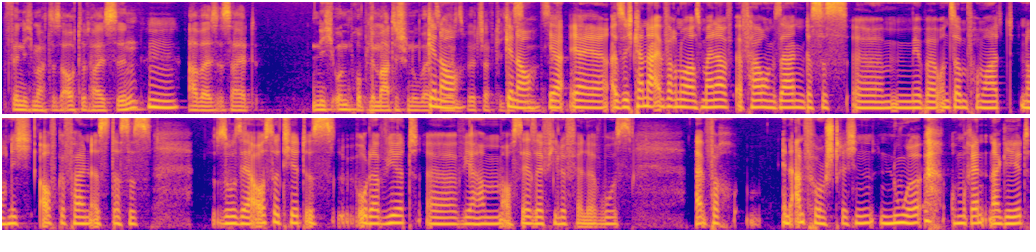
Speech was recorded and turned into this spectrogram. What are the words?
finde ich, macht das auch total Sinn. Mhm. Aber es ist halt nicht unproblematisch, nur weil genau, es wirtschaftlich genau, ist. ja, ja, ja. Also ich kann da einfach nur aus meiner Erfahrung sagen, dass es ähm, mir bei unserem Format noch nicht aufgefallen ist, dass es so sehr aussortiert ist oder wird. Äh, wir haben auch sehr, sehr viele Fälle, wo es einfach in Anführungsstrichen nur um Rentner geht.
